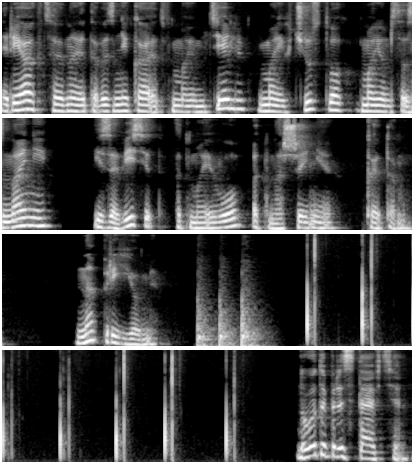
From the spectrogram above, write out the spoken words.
реакция на это возникает в моем теле, в моих чувствах, в моем сознании и зависит от моего отношения к этому. На приеме. Ну вот и представьте,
